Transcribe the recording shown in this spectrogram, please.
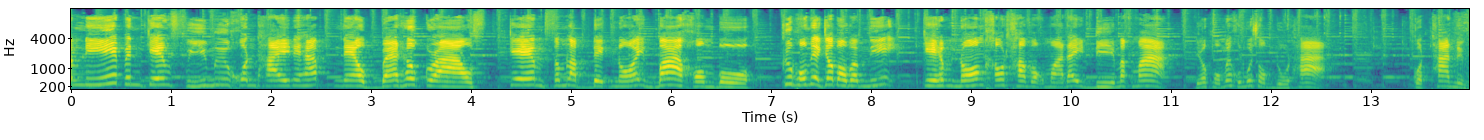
มนี้เป็นเกมฝีมือคนไทยนะครับ แนว Battlegrounds เกมสำหรับเด็กน้อยบ้าคอมโบ คือผมอยากจะบอกแบบนี้ เกมน้องเขาทำออกมาได้ดีมากๆ เดี๋ยวผมให้คุณผู้ชมดูท่า กดท่าหนึ่ง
